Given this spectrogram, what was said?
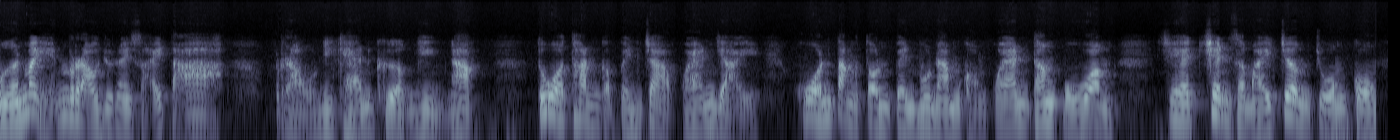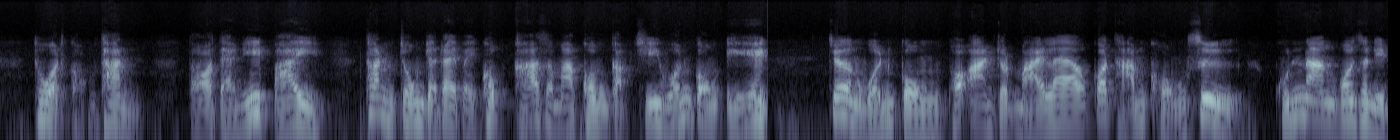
มือนไม่เห็นเราอยู่ในสายตา เรานี่แค้นเคืองยิ่งนัก ตัวท่านก็เป็นเจ้าแคว้นใหญ่ ควรตั้งตนเป็นผู้นำของแคว้นทั้งปวง เช่นเช่นสมัยเจิ้งจวงกงทวดของท่าน ต่อแต่นี้ไปท่านจงจะได้ไปคบค้าสมาคมกับชีหวนกงอีก เจิ้งหวนกงพออ่านจดหมายแล้วก็ถามขงซื่อขุนนางคนสนิท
